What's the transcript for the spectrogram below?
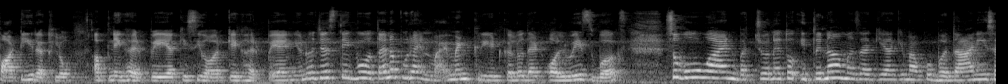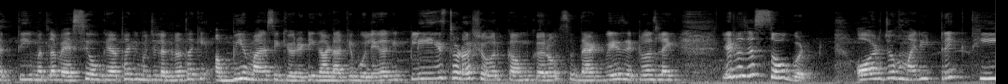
पार्टी रख लो अपने घर पे या किसी और के घर पे. एंड यू नो जस्ट एक वो होता है ना, पूरा एनवायरमेंट क्रिएट कर लो दैट ऑलवेज वर्क सो वो हुआ एंड बच्चों ने तो इतना मज़ा किया कि मैं आपको बता नहीं सकती. मतलब ऐसे हो गया था कि मुझे लग रहा था कि अब भी हमारा सिक्योरिटी गार्ड आके बोलेगा कि प्लीज़ थोड़ा शोर कम करो. So that ways it was like it was just so good और जो हमारी ट्रिक थी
